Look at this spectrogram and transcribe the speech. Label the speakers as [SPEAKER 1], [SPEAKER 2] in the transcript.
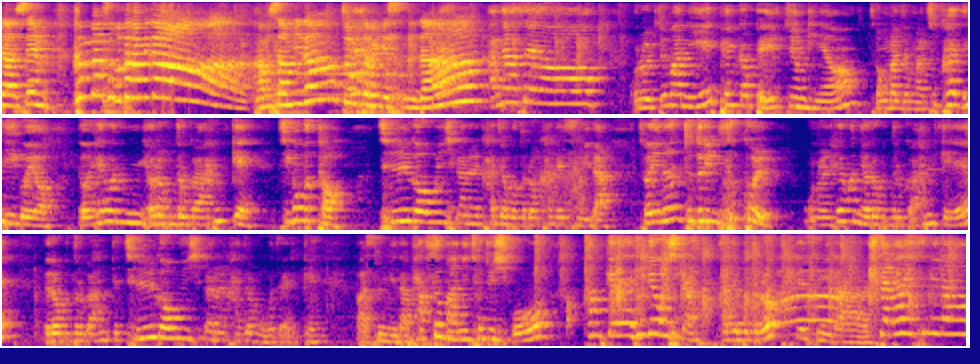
[SPEAKER 1] 부탁드립니다. 쌤, 큰 박수 부탁합니다. 감사합니다. 좀부터 네. 뵙겠습니다.
[SPEAKER 2] 안녕하세요. 오늘 쪼만이 팬카페 일주년 기념 정말 정말 축하드리고요. 또 회원 여러분들과 함께 지금부터 즐거운 시간을 가져보도록 하겠습니다. 저희는 두드림 스쿨 오늘 회원 여러분들과 함께 여러분들과 함께 즐거운 시간을 가져보고자 이렇게 왔습니다. 박수 많이 쳐주시고 함께 흥겨운 시간 가져보도록 하겠습니다. 시작하겠습니다.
